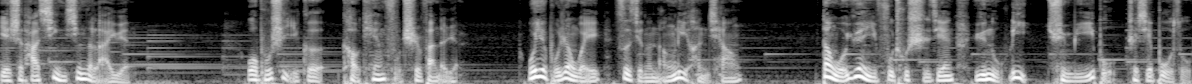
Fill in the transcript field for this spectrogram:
也是他信心的来源。我不是一个靠天赋吃饭的人，我也不认为自己的能力很强，但我愿意付出时间与努力去弥补这些不足。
